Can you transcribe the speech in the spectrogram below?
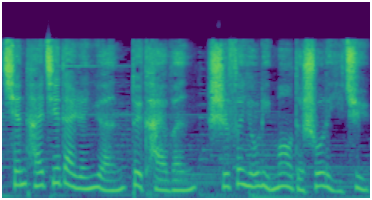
前台接待人员对凯文十分有礼貌的说了一句：“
